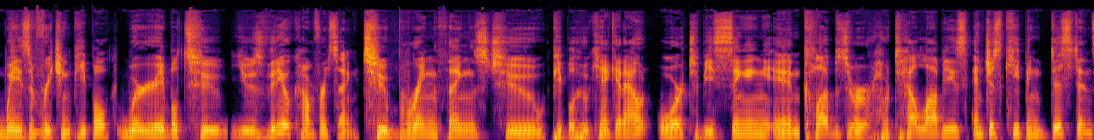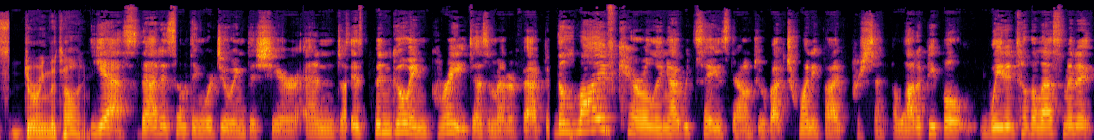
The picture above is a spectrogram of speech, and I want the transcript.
ways of reaching people where you're able to use video conferencing to bring things to people who can't get out or to be singing in clubs or hotel lobbies and just keeping distance during the time. Yes, that is something we're doing this year. And uh, it's been going great, as a matter of fact. The live caroling, I would say, is down to about 25%. A lot of people waited till the last minute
